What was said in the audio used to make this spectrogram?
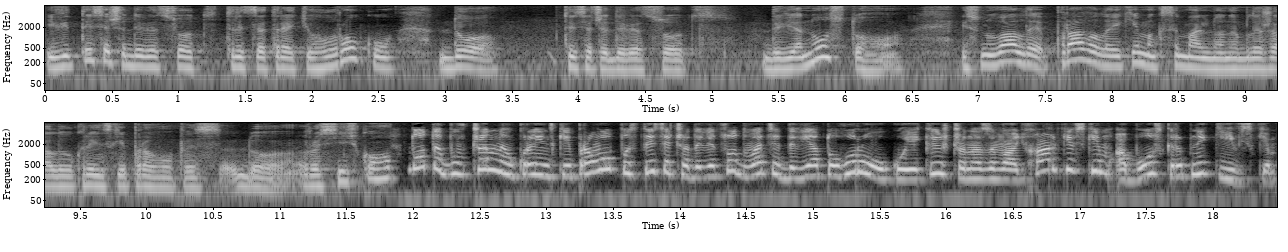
І від 1933 року до 1990-го існували правила, які максимально наближали український правопис до російського. Доти був чинний український правопис 1929 року, який ще називають Харківським або Скрипниківським.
